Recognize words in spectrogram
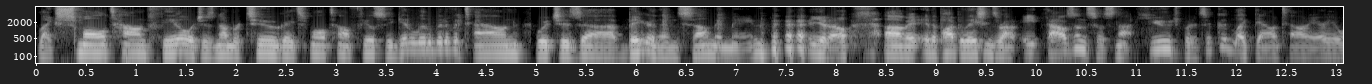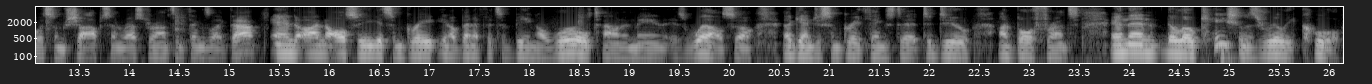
like small town feel, which is number two. Great small town feel, so you get a little bit of a town, which is uh, bigger than some in Maine. you know, um, it, the population's around eight thousand, so it's not huge, but it's a good like downtown area with some shops and restaurants and things like that. And on also you get some great you know benefits of being a rural town in Maine as well. So again, just some great things to, to do on both fronts. And then the location is really cool.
